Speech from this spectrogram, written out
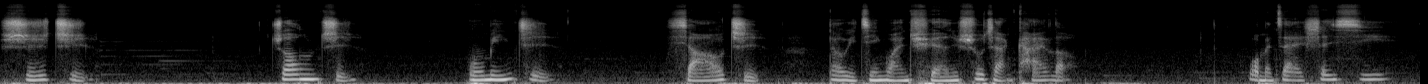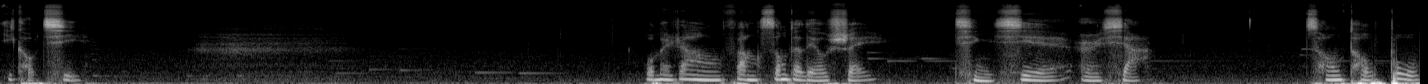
食指、中指、无名指、小指。都已经完全舒展开了。我们再深吸一口气，我们让放松的流水倾泻而下，从头部，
